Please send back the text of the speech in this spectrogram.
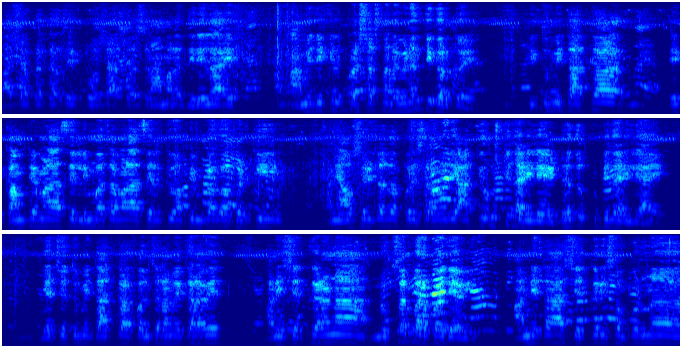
अशा प्रकारचं एक ठोस आश्वासन आम्हाला दिलेलं आहे. आम्ही देखील प्रशासनाला विनंती करतोय की तुम्ही तात्काळ एक कामठेमाळा असेल लिंबाचा माळा असेल किंवा पिंपळगाव खडकी आणि अवसरीचा जो परिसरामध्ये अतिवृष्टी झालेली आहे ढगफुटी झालेली आहे याचे तुम्ही तात्काळ पंचनामे करावेत आणि शेतकऱ्यांना नुकसान भरपाई द्यावी. अन्यथा शेतकरी संपूर्ण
